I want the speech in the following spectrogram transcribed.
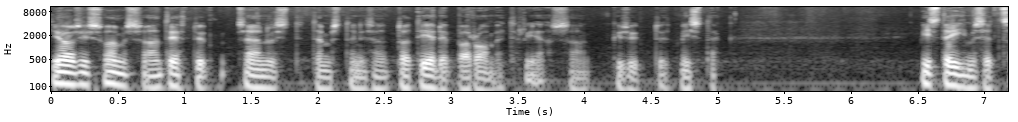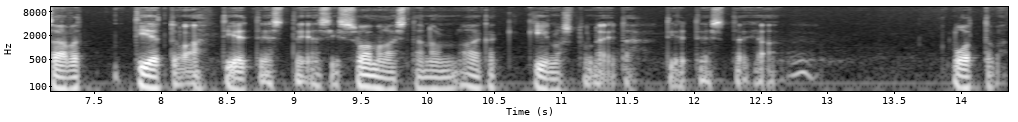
Joo, siis Suomessa on tehty säännöllisesti tämmöistä niin sanottua tiedebarometria, jossa on kysytty, että mistä, mistä ihmiset saavat tietoa tieteestä. Ja siis suomalaiset on aika kiinnostuneita tieteestä ja luottavat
